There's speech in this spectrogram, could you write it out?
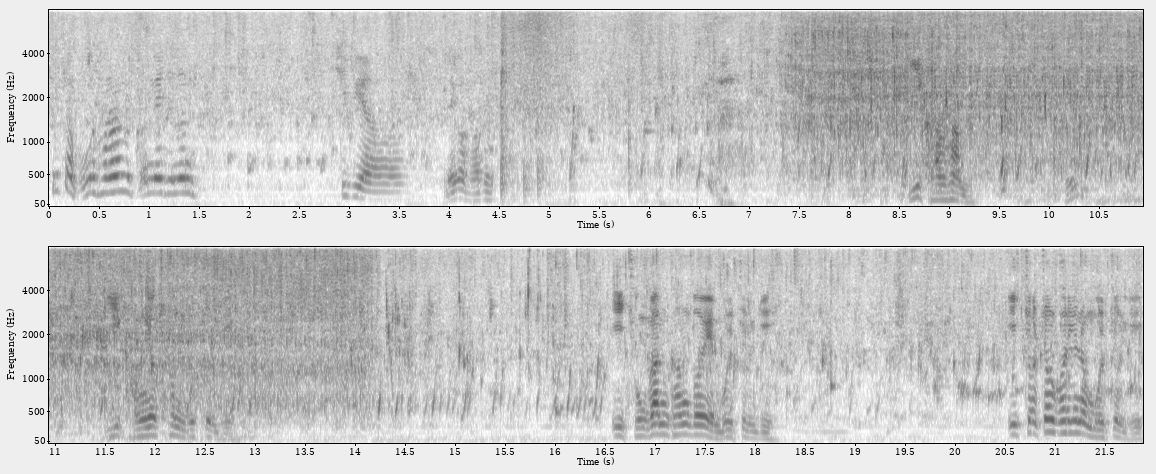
진짜 물 하나를 끝내주는 집이야. 내가 봐도. 이 강함. 이 강력한 물줄기. 이 중간 강도의 물줄기. 이 쫄쫄거리는 물줄기.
